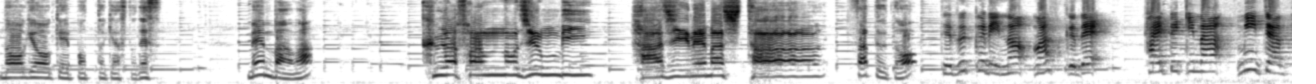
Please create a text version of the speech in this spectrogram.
農業系ポッドキャストです。メンバーはクラファンの準備始めましたサトゥと手作りのマスクで快適なみーちゃんと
